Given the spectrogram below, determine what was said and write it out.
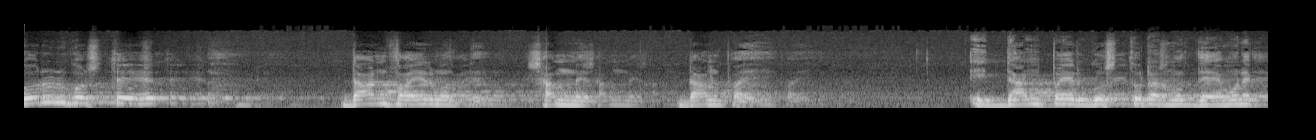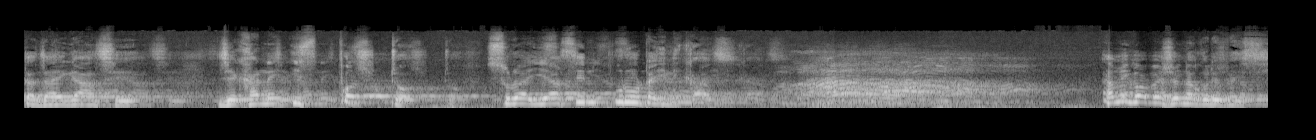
গরুর গোস্তের ডান পায়ের মধ্যে সামনে ডান পায়ে, এই ডান পায়ের গোস্তটার মধ্যে এমন একটা জায়গা আছে, যেখানে স্পষ্ট সুরা ইয়াসিন পুরোটাই লেখা আছে। আমি গবেষণা করে পাইছি।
